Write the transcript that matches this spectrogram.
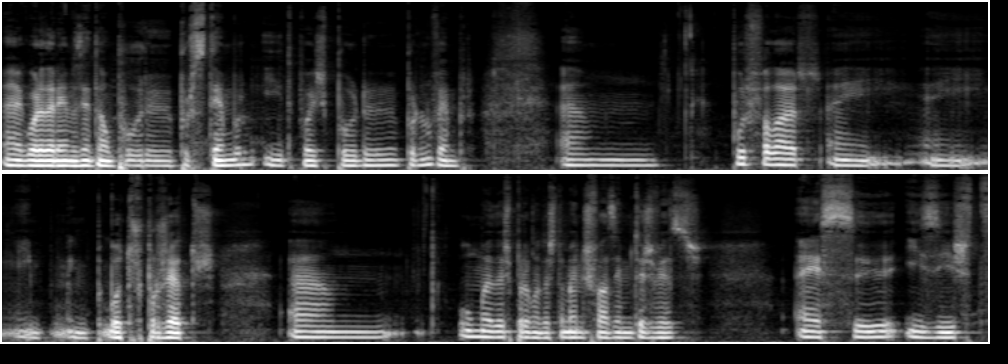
Aguardaremos então por, por setembro e depois por, por novembro. Um, por falar em, em, em, em outros projetos, um, uma das perguntas que também nos fazem muitas vezes é se existe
